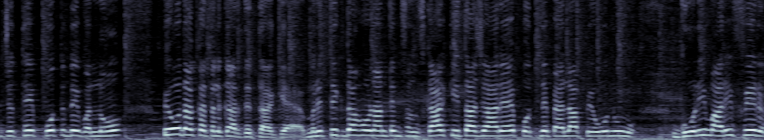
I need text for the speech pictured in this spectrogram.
ਜਿੱਥੇ ਪੁੱਤ ਦੇ ਵੱਲੋਂ ਪਿਓ ਦਾ ਕਤਲ ਕਰ ਦਿੱਤਾ ਗਿਆ ਹੈ। ਮ੍ਰਿਤਕ ਦਾ ਹੁਣ ਅੰਤਿਮ ਸੰਸਕਾਰ ਕੀਤਾ ਜਾ ਰਿਹਾ ਹੈ। ਪੁੱਤ ਨੇ ਪਹਿਲਾਂ ਪਿਓ ਨੂੰ ਗੋਲੀ ਮਾਰੀ, ਫਿਰ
